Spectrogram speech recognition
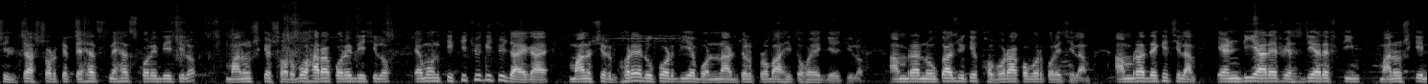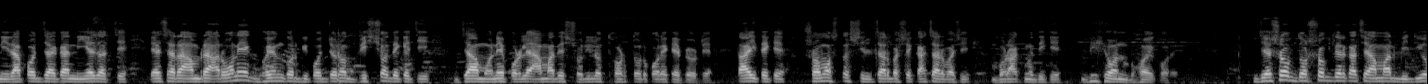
শিলচার স্বরকে তেহেস নেহেস করে দিয়েছিল, মানুষকে সর্বহারা করে দিয়েছিল, এমনকি কিছু কিছু জায়গায় মানুষের ঘরের উপর দিয়ে বন্যার জল প্রবাহিত হয়ে গিয়েছিল। আমরা নৌকা যুগে খবরাখবর করেছিলাম। আমরা দেখেছিলাম এনডিআরএফ, এসডিআরএফ টিম মানুষকে নিরাপদ জায়গা নিয়ে যাচ্ছে। এছাড়া আমরা আরও অনেক ভয়ঙ্কর বিপজ্জনক দৃশ্য দেখেছি, যা মনে পড়লে আমাদের শরীরও থরথর করে কেঁপে ওঠে। তাই থেকে সমস্ত শিলচারবাসী, কাছারবাসী বরাক নদীকে ভীষণ ভয় করে। যেসব দর্শকদের কাছে আমার ভিডিও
